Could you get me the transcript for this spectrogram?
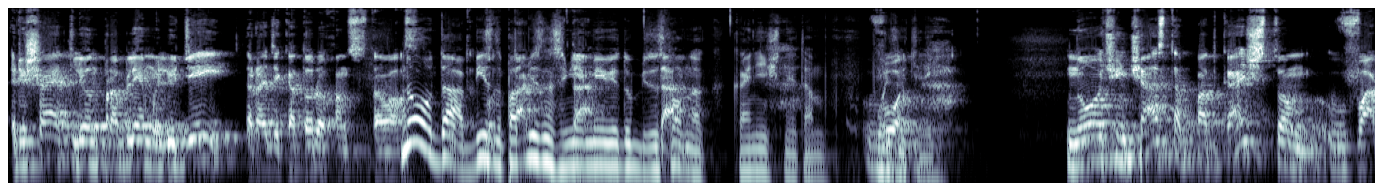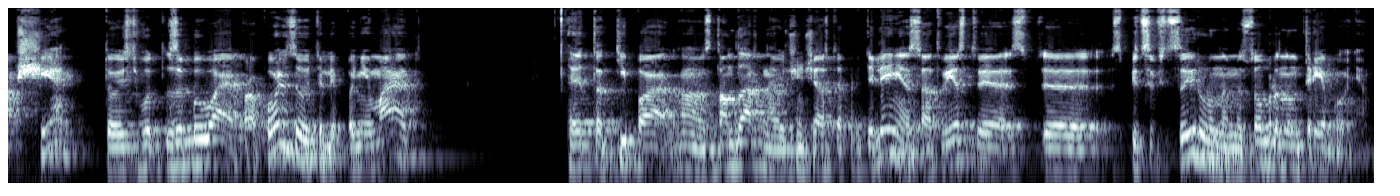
решает ли он проблемы людей, ради которых он создавался. Ну да, вот, бизнес, вот под так, бизнесом да, я имею в виду, безусловно, да. конечные там пользователи. Вот. Но очень часто под качеством вообще, то есть вот забывая про пользователей, понимают это типа э, стандартное очень часто определение соответствия э, специфицированным и собранным требованиям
